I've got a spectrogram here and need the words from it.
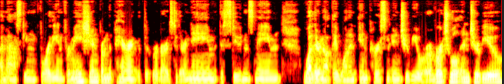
I'm asking for the information from the parent with regards to their name, the student's name, whether or not they want an in-person interview or a virtual interview,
